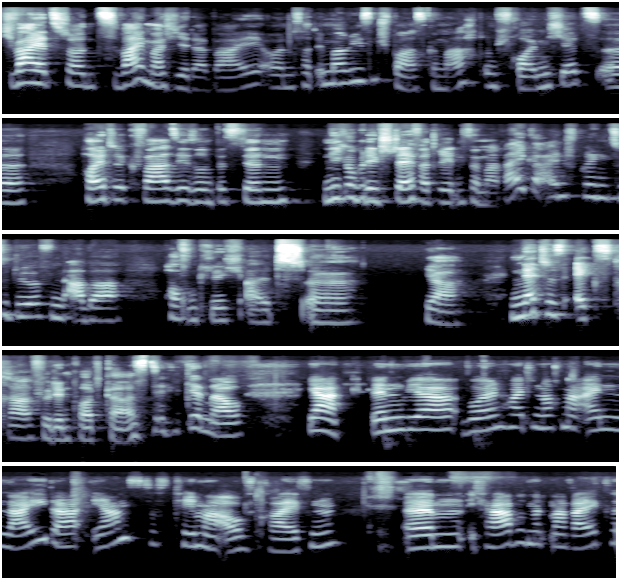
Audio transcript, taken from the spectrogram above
Ich war jetzt schon zweimal hier dabei und es hat immer riesen Spaß gemacht und freue mich jetzt, äh, heute quasi so ein bisschen nicht unbedingt stellvertretend für Mareike einspringen zu dürfen, aber hoffentlich als äh, ja, nettes Extra für den Podcast. Genau. Ja, denn wir wollen heute nochmal ein leider ernstes Thema aufgreifen. Ähm, ich habe mit Mareike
